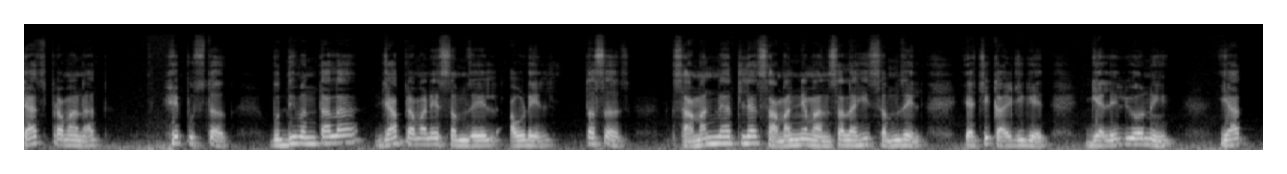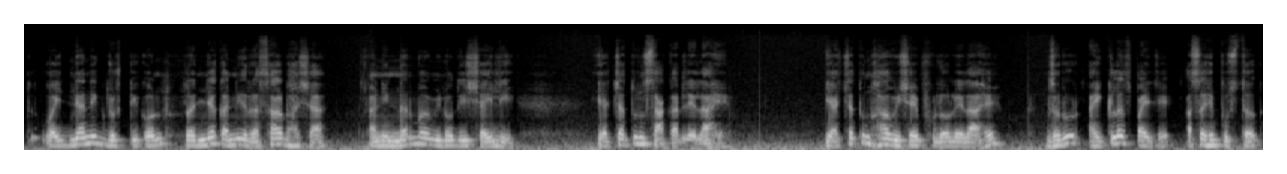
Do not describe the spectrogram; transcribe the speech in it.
त्याच प्रमाणात हे पुस्तक बुद्धिमंताला ज्याप्रमाणे समजेल आवडेल तसंच सामान्यातल्या सामान्य माणसालाही समजेल याची काळजी घेत गॅलेलिओने यात वैज्ञानिक दृष्टिकोन रंजक आणि रसाळ भाषा आणि नर्म विनोदी शैली याच्यातून साकारलेला आहे. याच्यातून हा विषय फुलवलेला आहे. जरूर ऐकलंच पाहिजे असं हे पुस्तक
